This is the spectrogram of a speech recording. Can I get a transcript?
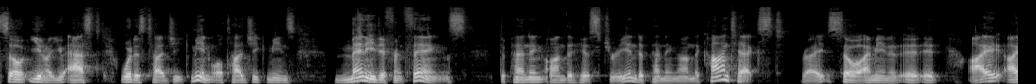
So, you know, you asked, what does Tajik mean? Well, Tajik means many different things depending on the history and depending on the context right so i mean it, it, it I, I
